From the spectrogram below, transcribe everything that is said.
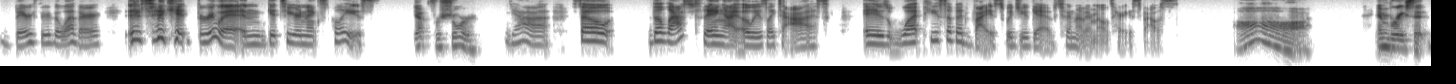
bear through the weather to get through it and get to your next place. Yep, for sure. Yeah. So the last thing I always like to ask is what piece of advice would you give to another military spouse? Ah, embrace it.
